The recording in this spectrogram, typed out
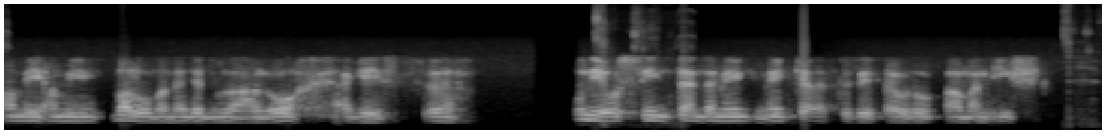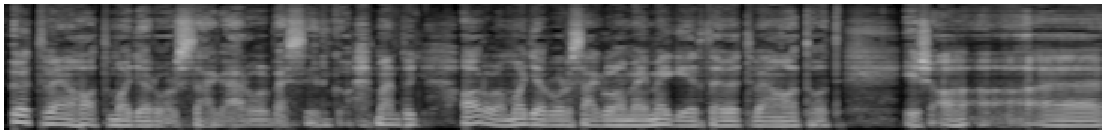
ami, ami valóban egyedülálló egész uniós szinten, de még, még kelet-közép-európában is. 56 Magyarországáról beszélünk. Mármint, hogy arról a Magyarországról, amely megérte 56-ot, és a, a, a,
